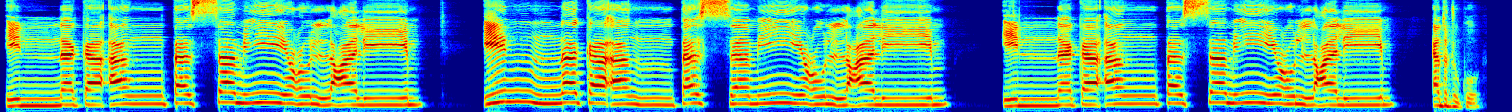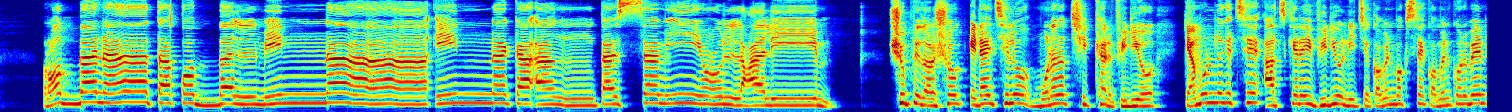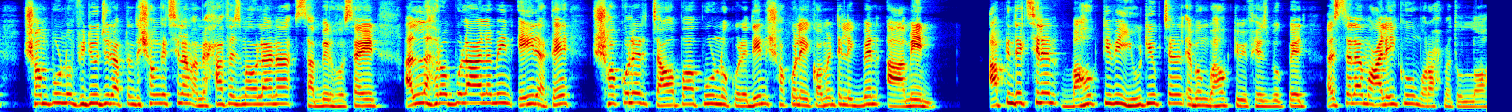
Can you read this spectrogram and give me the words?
ইন্নাকা আংতাস সামিউল আলিম, ইন্নাকা আংতাস সামিউল আলিম। এতটুকু। রব্বানা মিন্না সুপ্রিয় দর্শক, এটাই ছিল মোনাজাত শিক্ষার ভিডিও। কেমন লেগেছে আজকের এই ভিডিও নিচে কমেন্ট বক্সে কমেন্ট করবেন। সম্পূর্ণ ভিডিও জুড়ে আপনাদের সঙ্গে ছিলাম আমি হাফেজ মাওলানা সাব্বির হোসাইন। আল্লাহ রব্বুল আলমিন এই রাতে সকলের চাওয়া পাওয়া পূর্ণ করে দিন। সকলে কমেন্টে লিখবেন, আমিন। আপনি দেখছিলেন বাহক টিভি ইউটিউব চ্যানেল এবং বাহক টিভি ফেসবুক পেজ। আসসালামু আলাইকুম রহমতুল্লাহ।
